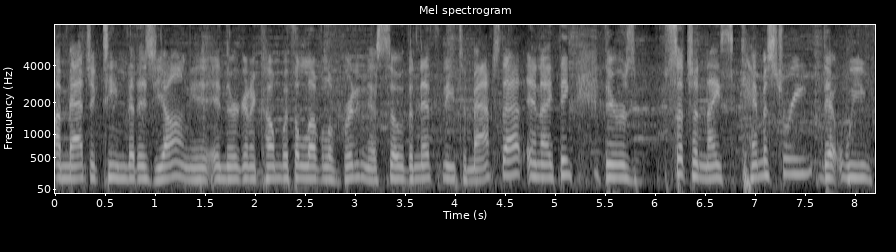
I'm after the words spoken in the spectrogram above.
a Magic team that is young, and they're going to come with a level of grittiness. So the Nets need to match that, and I think there's such a nice chemistry that we've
